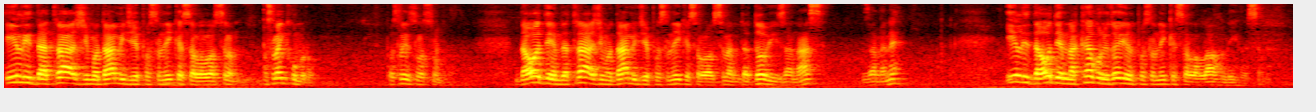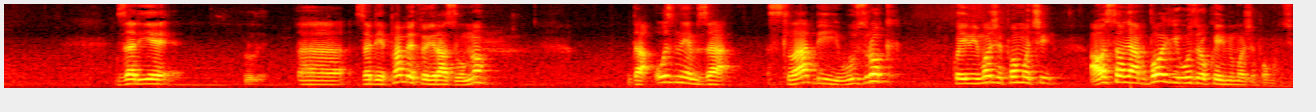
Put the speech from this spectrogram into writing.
Ili da tražimo damiđe poslanika sallallahu sallam, poslanik umro. Poslanik sallallahu sallam Da odem da tražimo damiđe poslanike sallallahu alejhi ve sellem da dovi za nas, za mene. Ili da odem na kabur i dovim poslanike sallallahu alejhi ve sellem. Zar je uh, zar je pametno i razumno da uzmem za slabiji uzrok koji mi može pomoći a ostavljam bolji uzrok koji mi može pomoći.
